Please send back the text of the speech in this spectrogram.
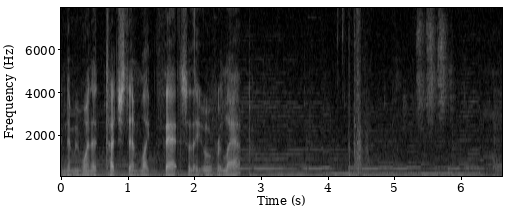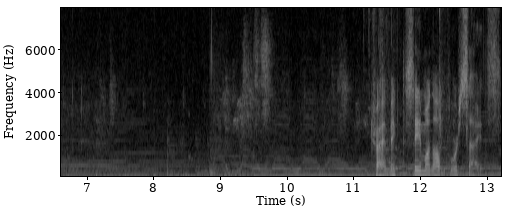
And then we want to touch them like that so they overlap. Same on all four sides.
